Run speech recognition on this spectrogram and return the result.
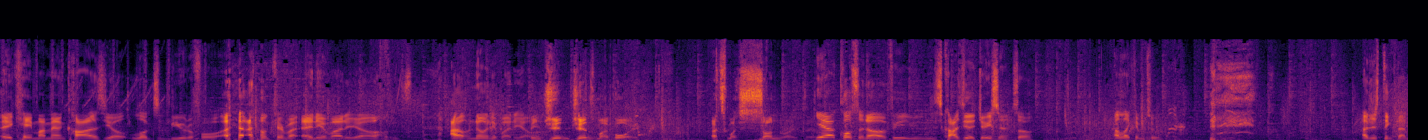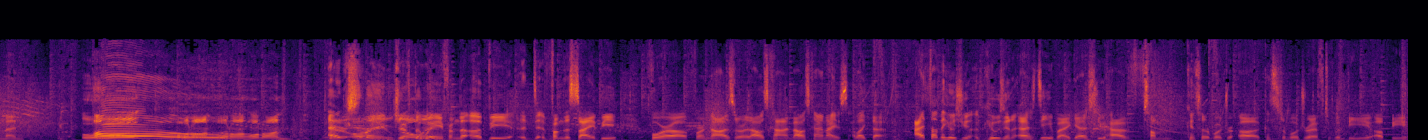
AK, my man Kazuya looks beautiful. I don't care about anybody else. I don't know anybody else. I mean, Jin, Jin's my boy. That's my son right there. Yeah, close enough. He, he's Kazuya adjacent, so I like him too. I just think that man. Oh! Oh! Hold on, hold on, hold on. Where Excellent drift away from the up B, uh, from the side B for uh, for Nazar. That was kind of that was kind of nice. I like that. I thought that he was he was gonna SD, but I guess you have some considerable dr- uh, considerable drift with the up B.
